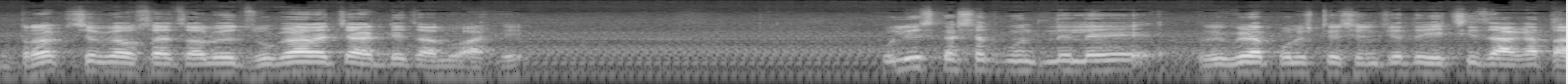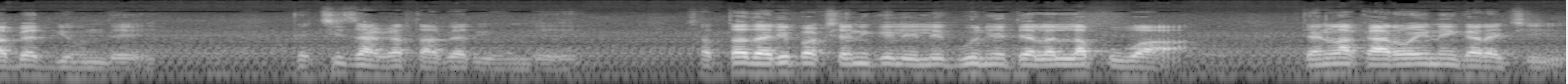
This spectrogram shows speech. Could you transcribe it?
ड्रग्सचे व्यवसाय चालू आहे. जुगाराचे अड्डे चालू आहे. पोलीस कशात गुंतलेले? वेगवेगळ्या पोलीस स्टेशनचे. तर याची जागा ताब्यात घेऊन दे. त्याची जागा ताब्यात घेऊन दे. सत्ताधारी पक्षाने केलेले गुन्हे त्याला लपवा. त्यांना कारवाई नाही करायची.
